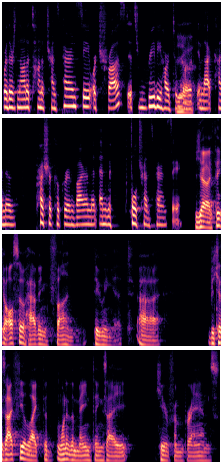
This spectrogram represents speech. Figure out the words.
where there's not a ton of transparency or trust it's really hard to yeah. work in that kind of pressure cooker environment and with full transparency yeah i think also having fun doing it uh, because i feel like the one of the main things i hear from brands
